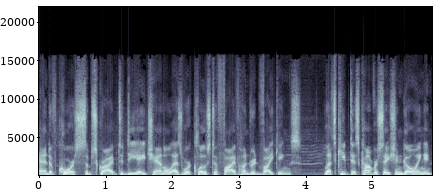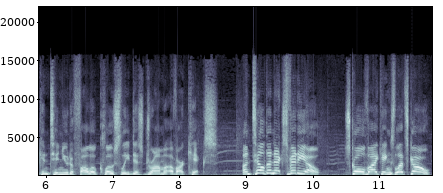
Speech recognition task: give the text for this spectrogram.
and of course, subscribe to DA channel as we're close to 500 Vikings. Let's keep this conversation going and continue to follow closely this drama of our kicks. Until the next video! Skol Vikings, let's go!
